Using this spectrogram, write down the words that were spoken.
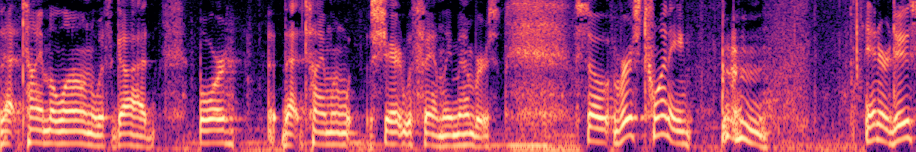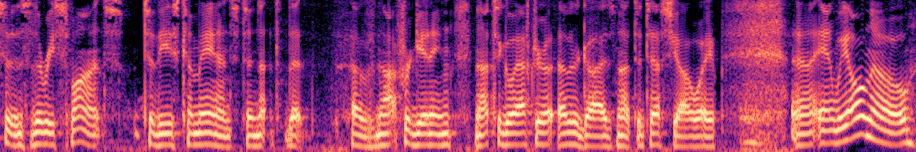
that time alone with God or that time when shared with family members. So, verse 20 introduces the response to these commands to not, that of not forgetting, not to go after other gods, not to test Yahweh. Uh, and we all know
